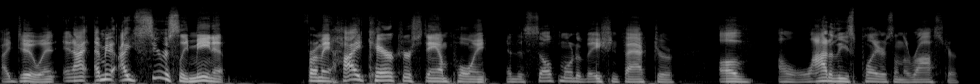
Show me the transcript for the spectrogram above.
I do. And, and I, I mean, I seriously mean it from a high character standpoint and the self motivation factor of a lot of these players on the roster.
